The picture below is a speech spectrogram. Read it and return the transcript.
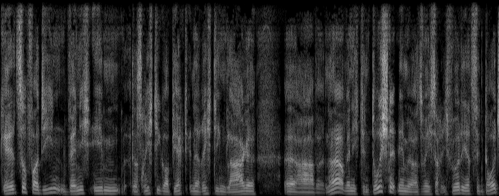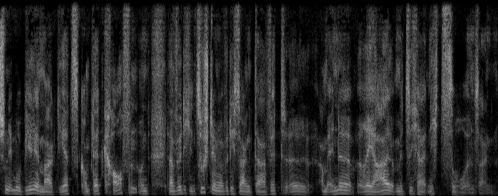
Geld zu verdienen, wenn ich eben das richtige Objekt in der richtigen Lage äh, habe. Ne? Wenn ich den Durchschnitt nehme, also wenn ich sage, ich würde jetzt den deutschen Immobilienmarkt jetzt komplett kaufen und dann würde ich Ihnen zustimmen, dann würde ich sagen, da wird äh, am Ende real mit Sicherheit nichts zu holen sein.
